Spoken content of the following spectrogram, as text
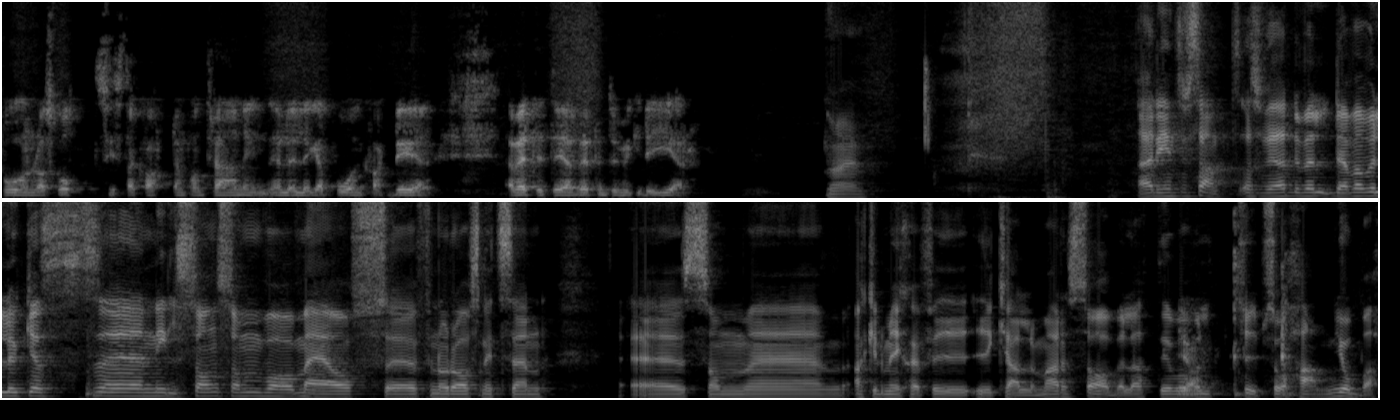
200 skott sista kvarten på en träning eller lägga på en kvart. Det, jag, vet inte, jag vet inte hur mycket det ger. Nej. Ja, det är intressant. Alltså, vi hade väl, det var väl Lukas eh, Nilsson som var med oss eh, för några avsnitt sedan eh, som eh, akademichef i, i Kalmar sa väl att det var ja. väl typ så han jobbar.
